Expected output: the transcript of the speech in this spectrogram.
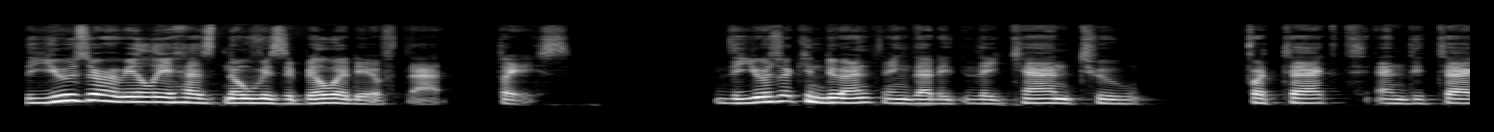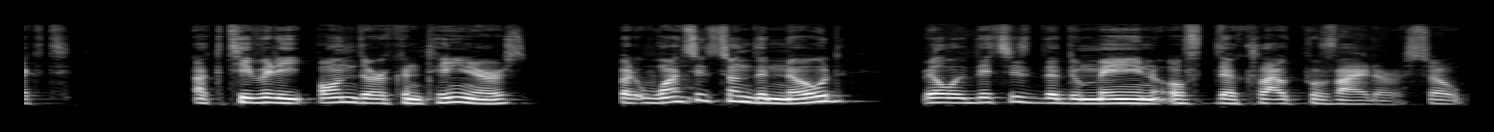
the user really has no visibility of that place. The user can do anything that they can to protect and detect activity on their containers, but once it's on the node, really this is the domain of the cloud provider. So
